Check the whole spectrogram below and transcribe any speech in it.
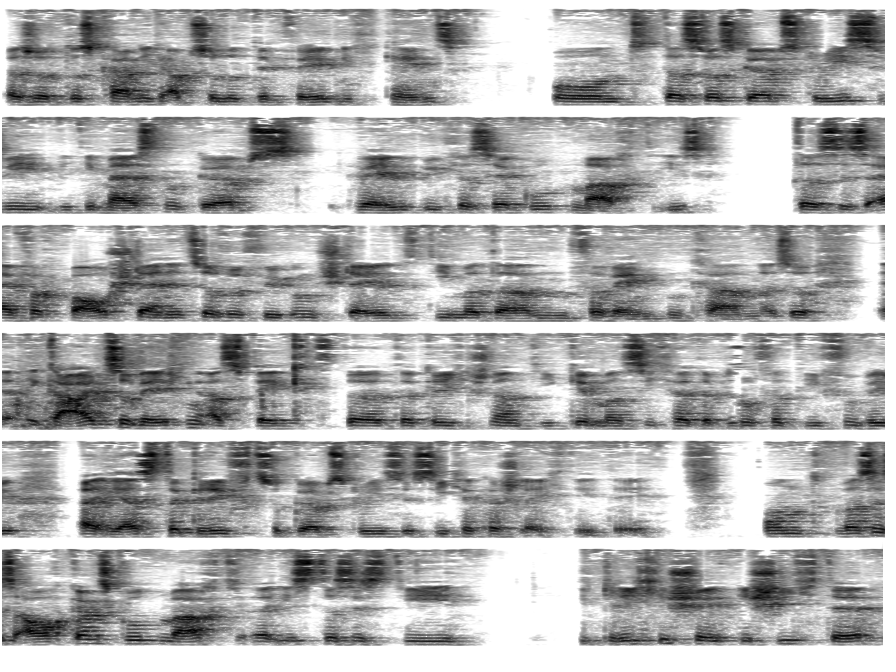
Also das kann ich absolut empfehlen, ich kenn's. Und das, was GURPS Greece, wie, wie die meisten GURPS Quellenbücher sehr gut macht, ist, dass es einfach Bausteine zur Verfügung stellt, die man dann verwenden kann. Also äh, egal zu welchem Aspekt der, der, griechischen Antike man sich halt ein bisschen vertiefen will, ein erster Griff zu GURPS Greece ist sicher keine schlechte Idee. Und was es auch ganz gut macht, äh, ist, dass es die, die griechische Geschichte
